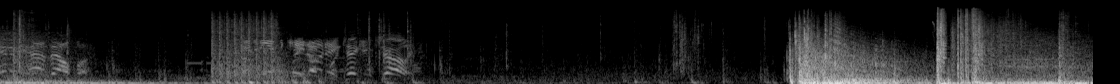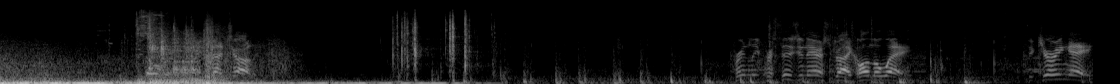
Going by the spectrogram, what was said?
Enemy has Alpha. Enemy at the cave We're entrance. taking Charlie. Over. Got Charlie. Friendly precision airstrike on the way. Securing A.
